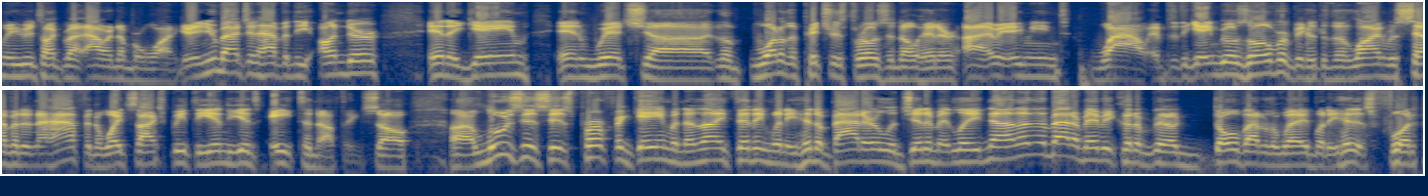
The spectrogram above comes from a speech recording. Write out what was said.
we talked about hour number one. Can you imagine having the under in a game in which uh, the one of the pitchers throws a no hitter? I, I mean, wow. If the game goes over because the line was seven and a half and the White Sox beat the Indians eight to nothing. So uh, loses his perfect game in the ninth inning when he hit a batter legitimately. Now, the batter maybe could have you know, dove out of the way, but he hit his foot.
